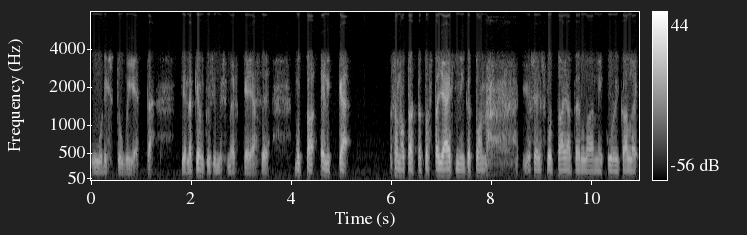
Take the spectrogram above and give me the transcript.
uudistuviin, että sielläkin on kysymysmerkkejä se. Mutta eli sanotaan, että tuosta jäisi niin ton, jos ensi vuotta ajatellaan, niin Kurikalle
